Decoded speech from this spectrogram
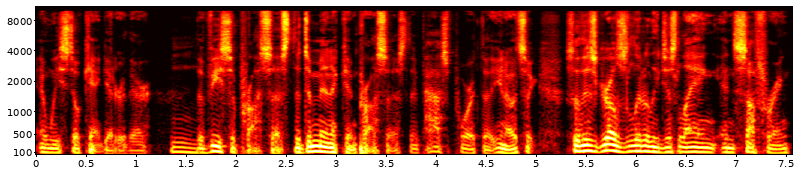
and we still can't get her there. The visa process, the Dominican process, the passport, the, you know, it's like, so this girl's literally just laying and suffering.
